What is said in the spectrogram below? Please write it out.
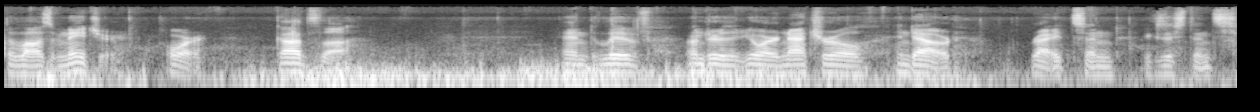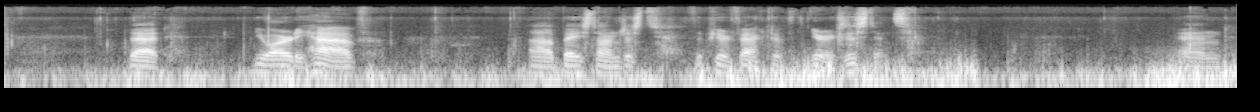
the laws of nature or God's law and live under your natural endowed rights and existence that you already have uh, based on just the pure fact of your existence. And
